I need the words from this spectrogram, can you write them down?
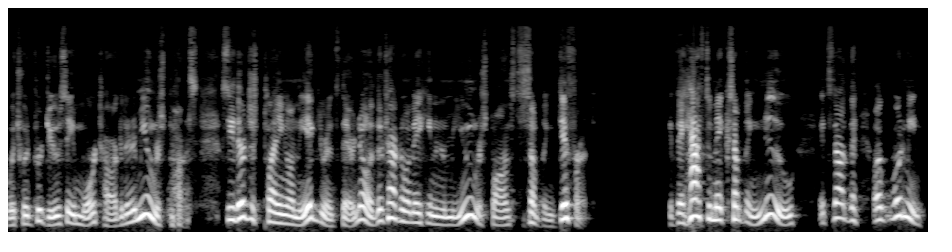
which would produce a more targeted immune response. See, they're just playing on the ignorance there. No, they're talking about making an immune response to something different. If they have to make something new, it's not that. What do you mean?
